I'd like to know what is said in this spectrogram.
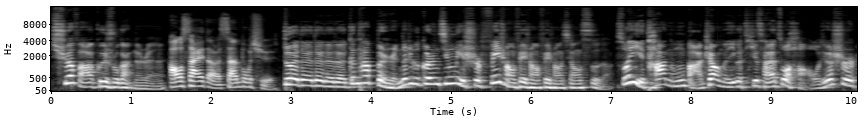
缺乏归属感的人，outsider 三部曲。对对对对对，跟他本人的这个个人经历是非常非常非常相似的。所以他能把这样的一个题材做好，我觉得是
